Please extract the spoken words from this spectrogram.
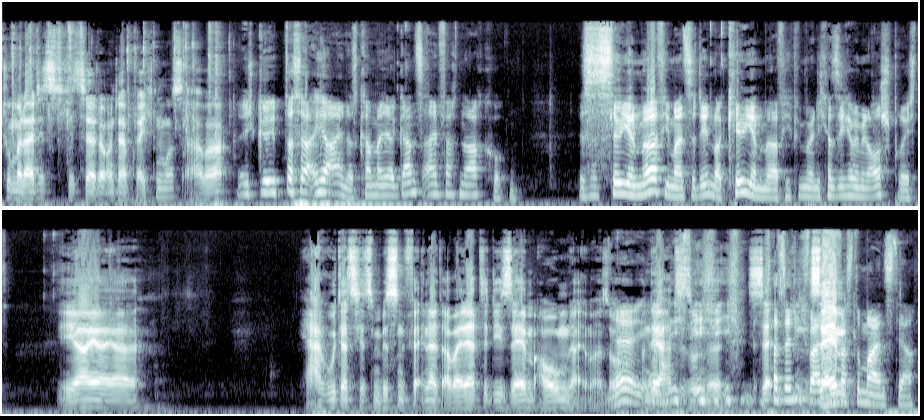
Tut mir leid, dass ich jetzt ja da unterbrechen muss, aber Ich gebe das ja hier ein. Das kann man ja ganz einfach nachgucken. Ist es Cillian Murphy, meinst du den? Oder Killian Murphy? Ich bin mir nicht ganz sicher, wie man ihn ausspricht. ja, ja, ja. Ja, gut, das ist jetzt ein bisschen verändert, aber er hatte dieselben Augen da immer so. Ja, und er hatte ich, so ich, eine, ich, tatsächlich weiß ich, was du meinst, ja.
